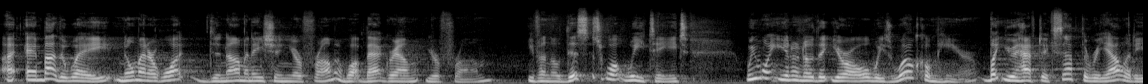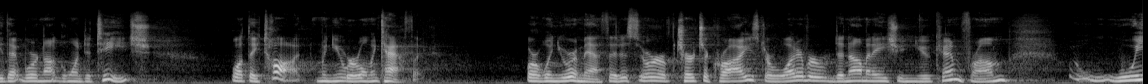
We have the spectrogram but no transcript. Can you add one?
and by the way, no matter what denomination you're from and what background you're from, even though this is what we teach, we want you to know that you're always welcome here, but you have to accept the reality that we're not going to teach what they taught when you were Roman Catholic or when you were a Methodist or a Church of Christ or whatever denomination you came from. We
